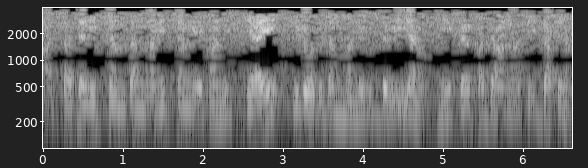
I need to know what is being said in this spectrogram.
අත්තත නිච්ඡං තං අනිච්ඡං ඒක අනිත්‍යයි. නිරෝධ ධම්ම නිරුද්ධ වී යනවා. මේක පජානාති දකිනවා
